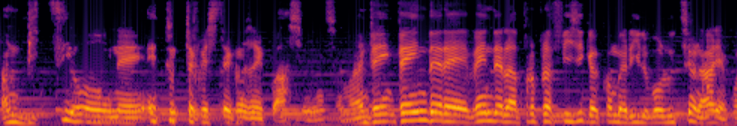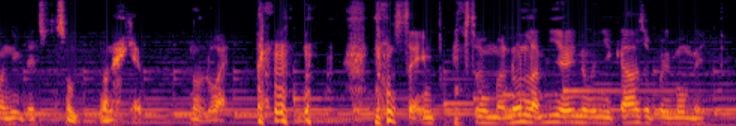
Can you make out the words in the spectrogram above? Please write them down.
ambizione e tutte queste cose qua. Sì, insomma, vendere, vendere, la propria fisica come rivoluzionaria quando invece insomma, non è che non lo è, non sempre, insomma, non la mia in ogni caso per il momento.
